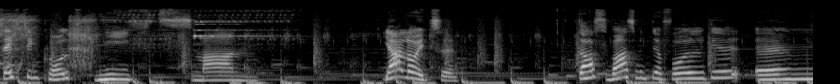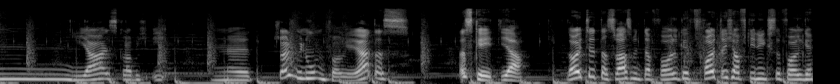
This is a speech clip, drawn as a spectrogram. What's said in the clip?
16 Colt. Nichts, Mann. Ja, Leute. Das war's mit der Folge. Ähm, ja, ist glaube ich eh eine 12 Minuten Folge. Ja, das, das geht, ja. Leute, das war's mit der Folge. Freut euch auf die nächste Folge.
